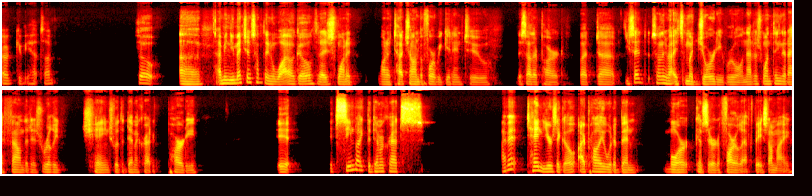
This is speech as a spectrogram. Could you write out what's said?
I'll give you a heads up. So, uh, I mean, you mentioned something a while ago that I just wanted want to touch on before we get into this other part. But uh, you said something about its majority rule, and that is one thing that I found that has really changed with the Democratic Party. It it seemed like the Democrats. I bet ten years ago, I probably would have been more considered a far left based on my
